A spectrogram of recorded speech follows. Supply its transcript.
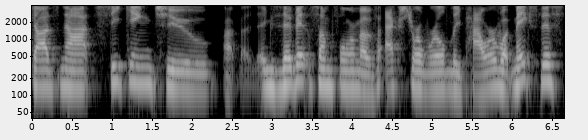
God's not seeking to uh, exhibit some form of extra worldly power. What makes this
